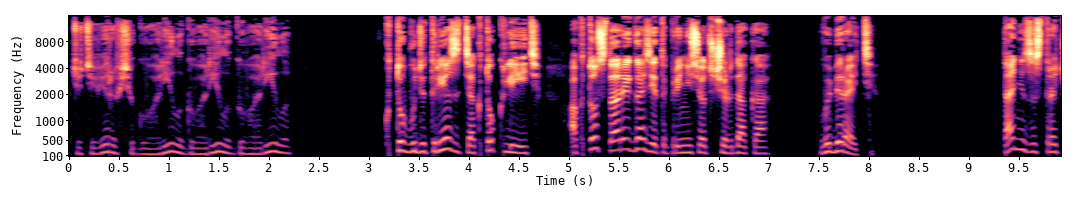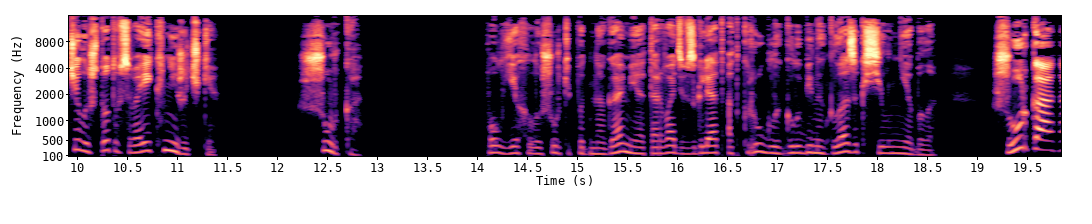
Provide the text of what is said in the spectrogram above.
А тетя Вера все говорила, говорила, говорила. «Кто будет резать, а кто клеить? А кто старые газеты принесет с чердака? Выбирайте». Таня застрочила что-то в своей книжечке. «Шурка». Пол ехал у Шурки под ногами, и оторвать взгляд от круглых голубиных глазок сил не было. «Шурка!»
